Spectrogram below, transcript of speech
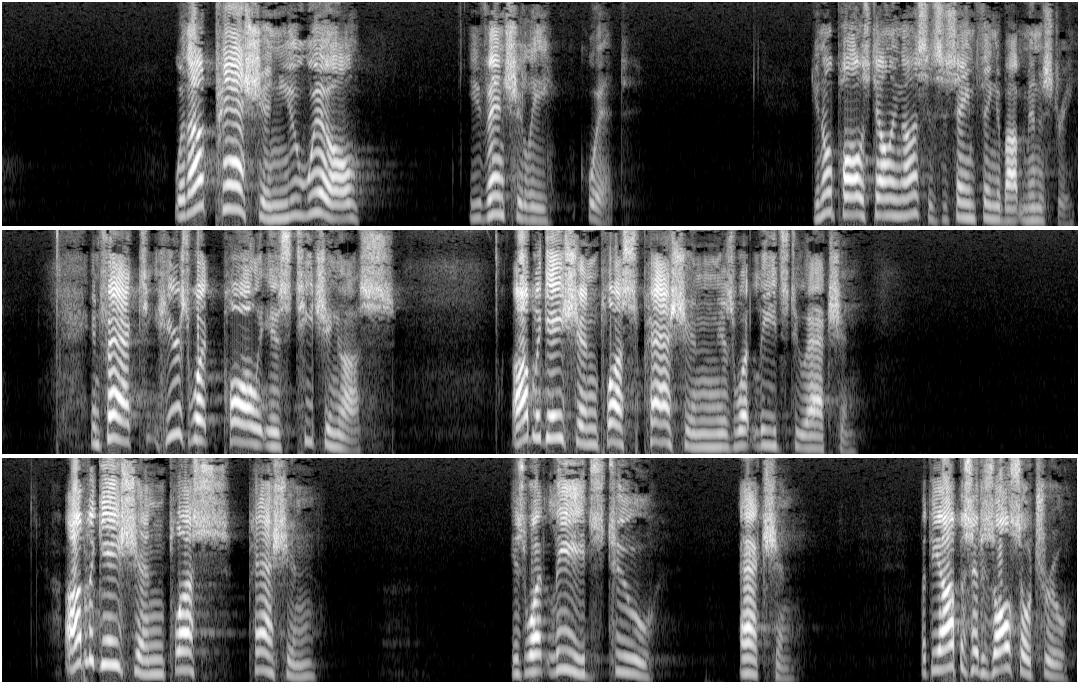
Without passion, you will eventually quit. You know, Paul is telling us it's the same thing about ministry. In fact, here's what Paul is teaching us obligation plus passion is what leads to action. Obligation plus passion is what leads to action. But the opposite is also true.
